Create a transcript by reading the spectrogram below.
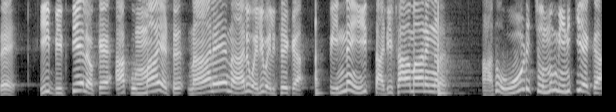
ദേ ഈ ഭിത്തിയിലൊക്കെ ആ കുമ്മായിട്ട് നാലേ നാല് വലി വലിച്ചേക്ക. പിന്നെ ഈ തടി സാമാനങ്ങൾ. അത് ഓടിച്ചൊന്നും മിനുക്കിയേക്ക.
